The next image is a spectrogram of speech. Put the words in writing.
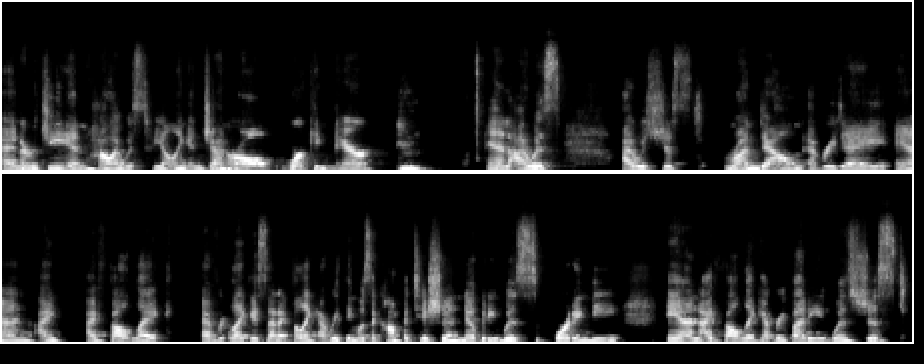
energy and how I was feeling in general working there. and I was, I was just run down every day. And I, I felt like every like i said i felt like everything was a competition nobody was supporting me and i felt like everybody was just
